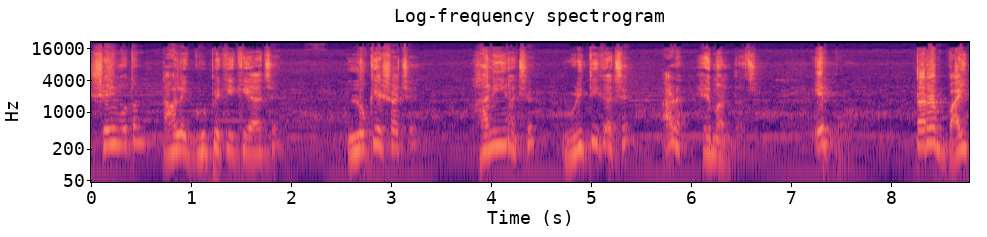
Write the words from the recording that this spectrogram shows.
সেই মতন তাহলে গ্রুপে কে কে আছে? লোকেশ আছে, হানি আছে ঋতিক আছে আর হেমন্ত আছে। এরপর তারা বাইক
